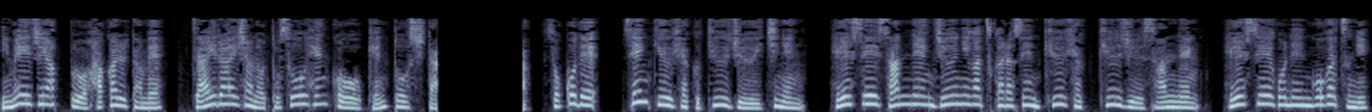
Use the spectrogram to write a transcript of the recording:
イメージアップを図るため、在来車の塗装変更を検討した。そこで、1991年、平成3年12月から1993年、平成5年5月に、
